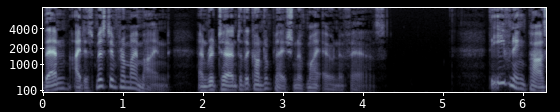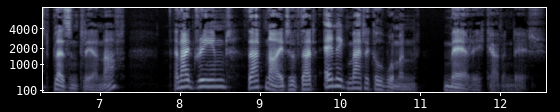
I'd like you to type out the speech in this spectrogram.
Then I dismissed him from my mind and returned to the contemplation of my own affairs. The evening passed pleasantly enough, and I dreamed that night of that enigmatical woman, Mary Cavendish.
